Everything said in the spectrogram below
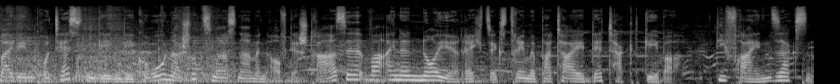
Bei den Protesten gegen die Corona-Schutzmaßnahmen auf der Straße war eine neue rechtsextreme Partei der Taktgeber, die Freien Sachsen.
